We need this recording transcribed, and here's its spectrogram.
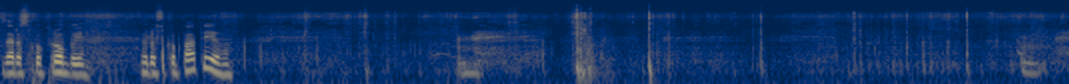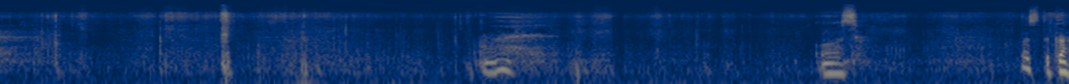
Зараз спробую розкопати його. Ось. Ось така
